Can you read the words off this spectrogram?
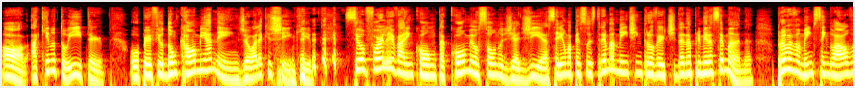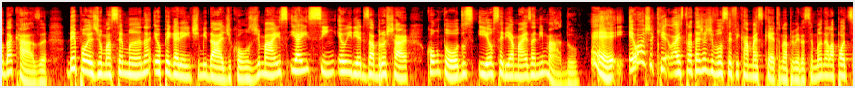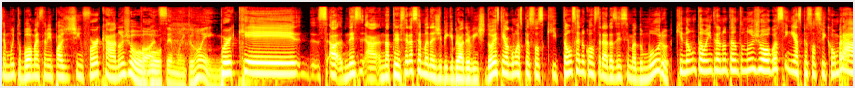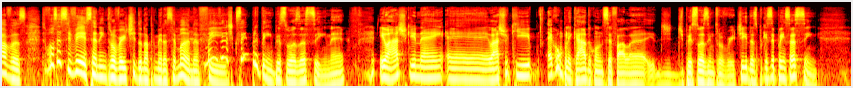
Ó, aqui no Twitter, o perfil Don't Call Me an Angel, olha que chique. Se eu for levar em conta como eu sou no dia a dia, seria uma pessoa extremamente introvertida na primeira semana. Provavelmente sendo alvo da casa. Depois de uma semana, eu pegaria intimidade com os demais e aí sim eu iria desabrochar com todos e eu seria mais animado. É, eu acho que a estratégia de você ficar mais quieto na primeira semana, ela pode ser muito boa, mas também pode te enforcar no jogo. Pode ser muito ruim. Porque ó, nesse- ah, na terceira semana de Big Brother 22, tem algumas pessoas que estão sendo consideradas em cima do muro que não estão entrando tanto no jogo assim, e as pessoas ficam bravas. Você se vê sendo introvertido na primeira semana, Fi? Mas acho que sempre tem pessoas assim, né? Eu acho que, né, é, eu acho que é complicado quando você fala de, de pessoas introvertidas, porque você pensa assim.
